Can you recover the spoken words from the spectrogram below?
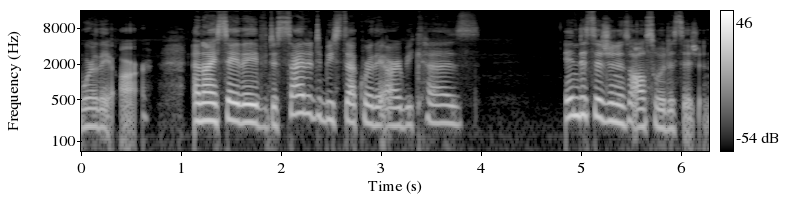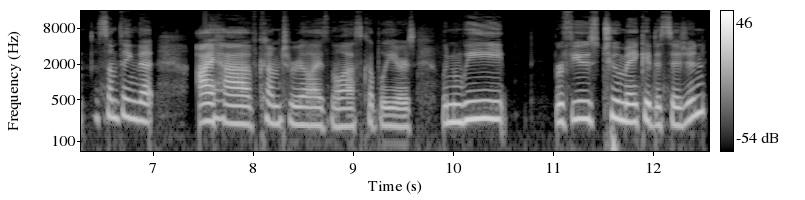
where they are. And I say they've decided to be stuck where they are because indecision is also a decision. something that I have come to realize in the last couple of years. When we refuse to make a decision,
